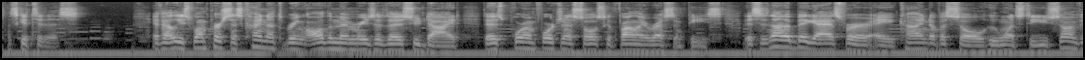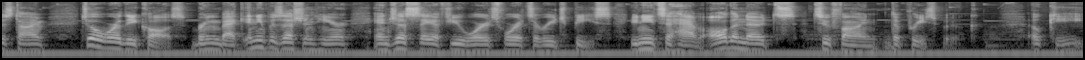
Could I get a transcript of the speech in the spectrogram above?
let's get to this. If at least one person is kind enough to bring all the memories of those who died, those poor unfortunate souls can finally rest in peace. This is not a big ask for a kind of a soul who wants to use some of his time to a worthy cause. Bring back any possession here and just say a few words for it to reach peace. You need to have all the notes to find the priest book. Okay.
